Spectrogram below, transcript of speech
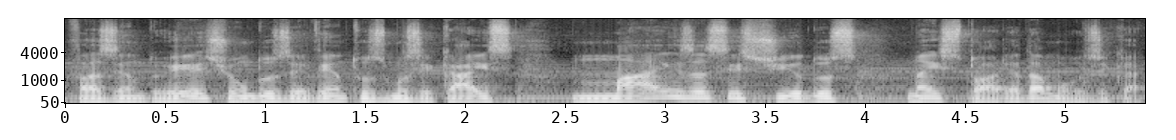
fazendo este um dos eventos musicais mais assistidos na história da música.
